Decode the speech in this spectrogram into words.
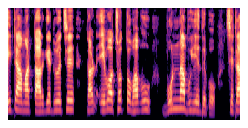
এইটা আমার টার্গেট রয়েছে। কারণ এবছর তো ভাবু বন্যা বুইয়ে দেব। সেটা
